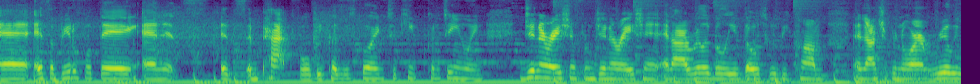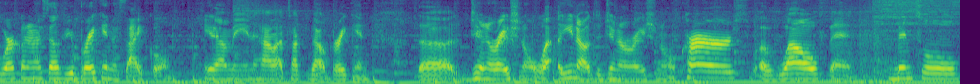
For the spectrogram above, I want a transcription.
and it's a beautiful thing and it's it's impactful because it's going to keep continuing generation from generation. And i really believe those who become an entrepreneur and really work on ourselves you're breaking a cycle. You know what i mean? How i talked about breaking the generational you know the generational curse of wealth and mental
